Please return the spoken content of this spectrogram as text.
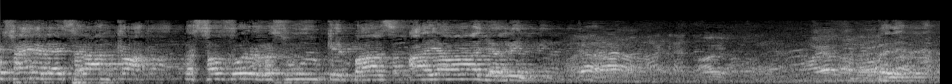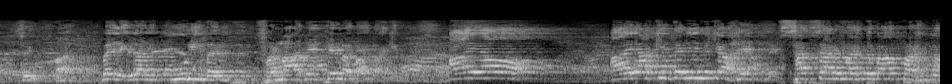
حسین علیہ السلام کا تصور رسول کے پاس آیا یا نہیں؟ پہلے پہلے پوری میں فرما دے پھر میں بات آگے۔ آیا آیا کی دلیل کیا ہے؟ ستر مرتبہ پڑھنا۔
